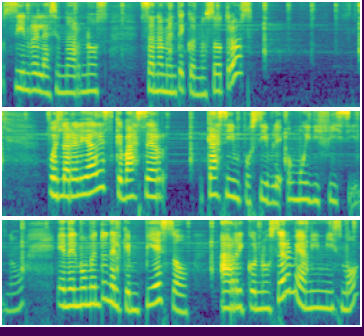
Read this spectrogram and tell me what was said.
sin relacionarnos sanamente con nosotros? Pues la realidad es que va a ser casi imposible o muy difícil, ¿no? En el momento en el que empiezo a reconocerme a mí mismo,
